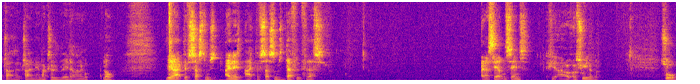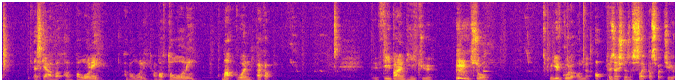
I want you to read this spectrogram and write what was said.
I'm trying, I'm trying to remember because I read it a minute ago. No, their active systems, Ibanez active systems different for this. In a certain sense, if you, I'll, I'll show you in a minute. So, it's got a, a Baloney, a Baloney, a Bartolini Mark 1 pickup. The three band EQ. so, when you've got it on the up position as a selector switch, you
